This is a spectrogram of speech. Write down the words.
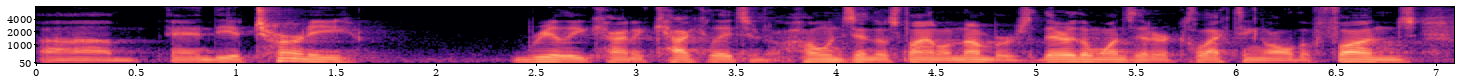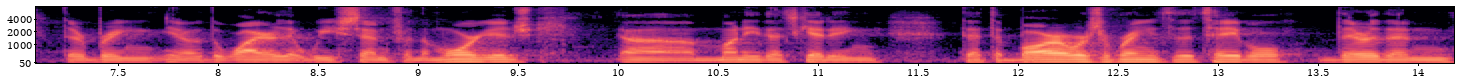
um, and the attorney really kind of calculates and hones in those final numbers. They're the ones that are collecting all the funds. They're bringing, you know, the wire that we send for the mortgage, um, money that's getting that the borrowers are bringing to the table. They're then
